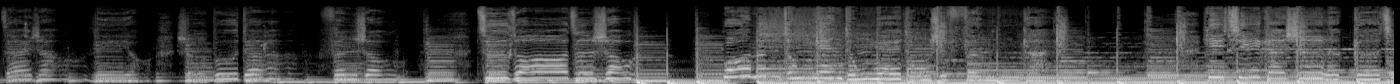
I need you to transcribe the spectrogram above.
在找理由舍不得分手，自作自受。我们同年同月同时分开。一起开始了各自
